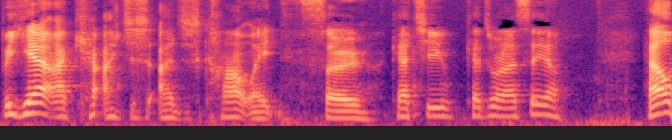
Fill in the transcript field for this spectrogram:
But yeah, I, I just, I just can't wait. So catch you, catch you when I see you. Help!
